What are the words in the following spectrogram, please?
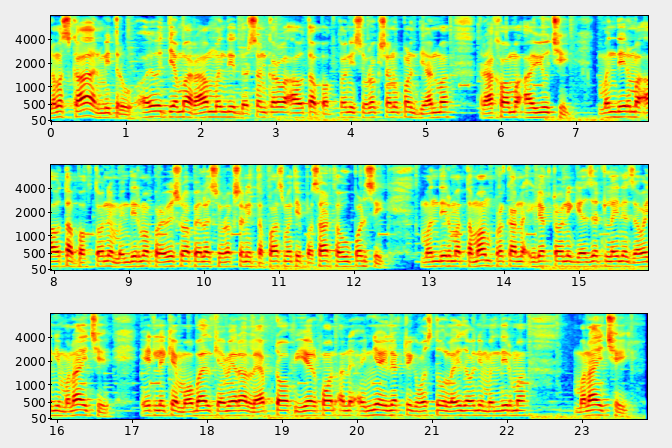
નમસ્કાર મિત્રો. અયોધ્યામાં રામ મંદિર દર્શન કરવા આવતા ભક્તોની સુરક્ષાનું પણ ધ્યાનમાં રાખવામાં આવ્યું છે. મંદિરમાં આવતા ભક્તોને મંદિરમાં પ્રવેશવા પહેલાં સુરક્ષાની તપાસમાંથી પસાર થવું પડશે. મંદિરમાં તમામ પ્રકારના ઇલેક્ટ્રોનિક ગેજેટ લઈને જવાની મનાઈ છે. એટલે કે મોબાઈલ, કેમેરા, લેપટોપ, ઇયરફોન અને અન્ય ઇલેક્ટ્રિક વસ્તુઓ લઈ જવાની મંદિરમાં મનાઈ છે.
